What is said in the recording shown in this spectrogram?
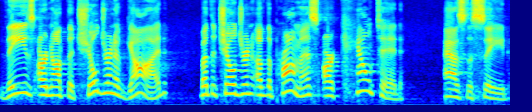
these are not the children of God, but the children of the promise are counted as the seed.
